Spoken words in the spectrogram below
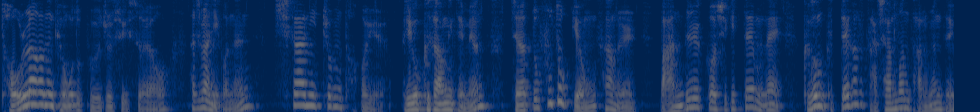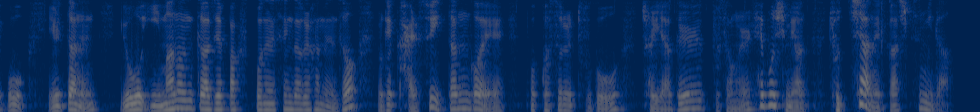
더 올라가는 경우도 보여줄 수 있어요. 하지만 이거는 시간이 좀 더 걸려요. 그리고 그 상황이 되면 제가 또 후속 영상을 만들 것이기 때문에 그건 그때 가서 다시 한번 다루면 되고 일단은 요 2만원까지의 박스권을 생각을 하면서 이렇게 갈 수 있다는 거에 포커스를 두고 전략을 구성을 해보시면 좋지 않을까 싶습니다.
